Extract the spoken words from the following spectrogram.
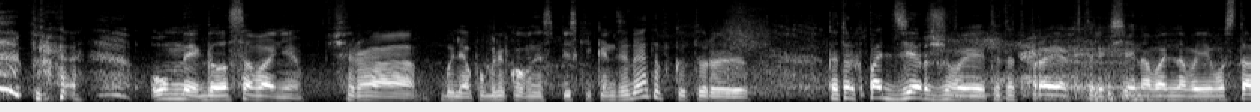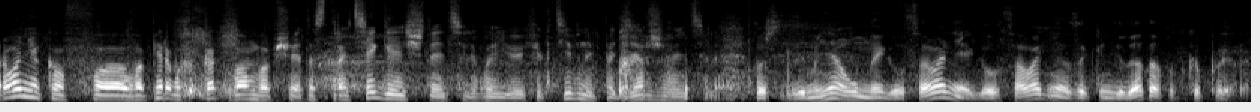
Про умные голосования. Вчера были опубликованы списки кандидатов, которые которых поддерживает этот проект Алексея Навального и его сторонников. Э, во-первых, как вам вообще эта стратегия? Считаете ли вы ее эффективной? Поддерживаете ли? Слушайте, для меня умное голосование – голосование за кандидатов от КПР.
